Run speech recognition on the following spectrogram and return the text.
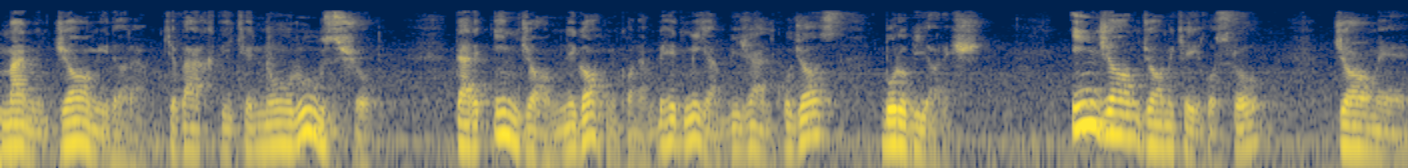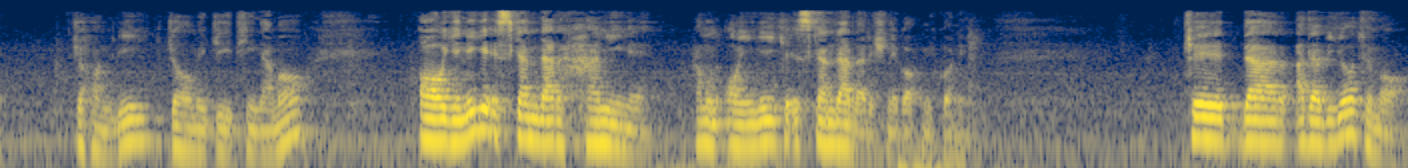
من جامی دارم که وقتی که نوروز شد در این جام نگاه می‌کنم. بهت میگم بیژن کجاست؟ برو بیارش. این جام جام کیخسرو جام جهانبین جام گیتی نما آینه اسکندر همینه. همون آینه که اسکندر درش نگاه می‌کنه. که در ادبیات ما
